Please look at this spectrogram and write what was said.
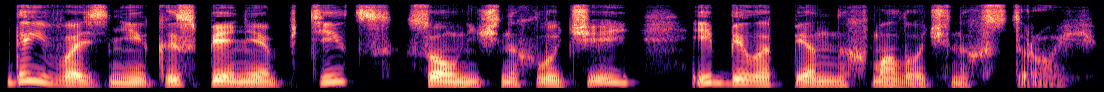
да и возник из пения птиц, солнечных лучей и белопенных молочных струй.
